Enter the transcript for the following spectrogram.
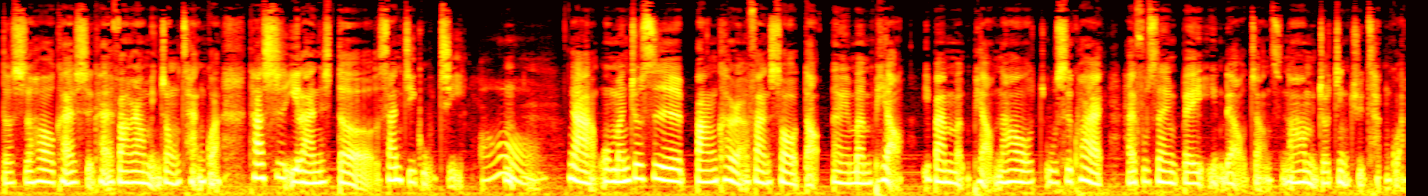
的时候开始开放让民众参观，它是宜兰的三级古迹哦。那我们就是帮客人贩售到诶门票，一般门票，然后五十块还附送一杯饮料这样子，然后他们就进去参观。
